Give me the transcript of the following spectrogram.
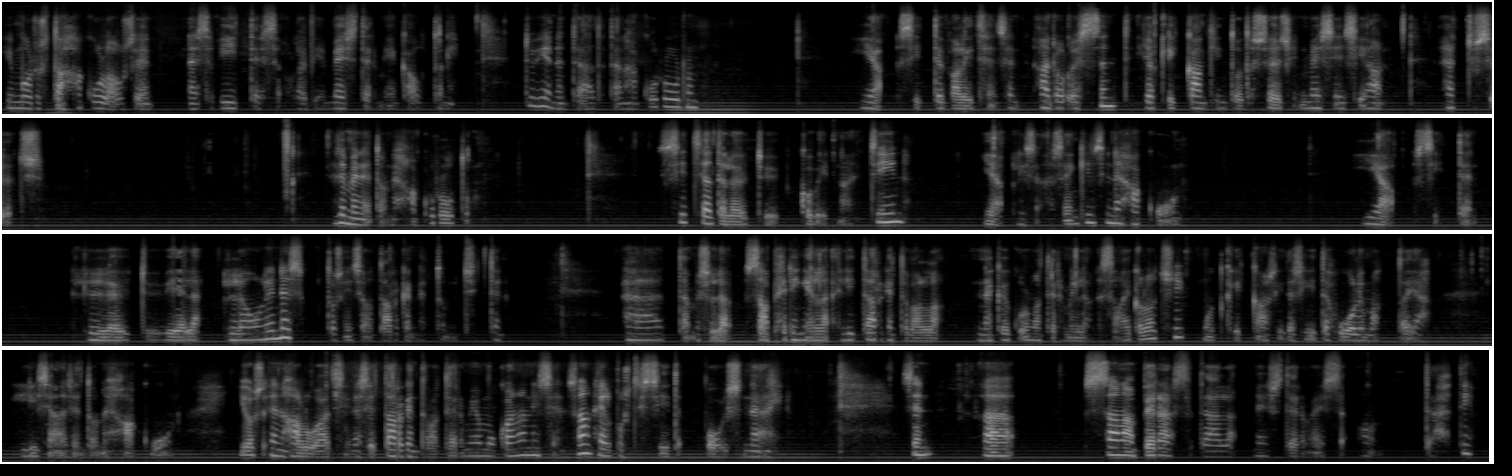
eli muodostaa hakulauseen näissä viitteissä olevien mestermien kautta, niin tyhjennän täältä tämän hakuruudun ja sitten valitsen sen adolescent ja klikkaankin tuota search in messin sijaan add to search. Ja se menee tuonne hakuruutuun. Sitten sieltä löytyy COVID-19 ja lisään senkin sinne hakuun. Ja sitten löytyy vielä loneliness, tosin se on tarkennettu nyt sitten tämmöisellä subheadingillä eli tarkentavalla näkökulmatermillä psychology, mutta klikkaan siitä siitä huolimatta ja lisään sen tuonne hakuun. Jos en halua, että siinä se tarkentava termi on mukana, niin sen saan helposti siitä pois näin. Sen ää, sanan perässä täällä mestermeissä on tähti.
